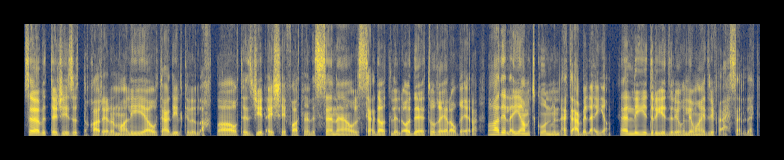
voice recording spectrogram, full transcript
بسبب التجهيز التقارير المالية وتعديل كل الأخطاء وتسجيل أي شيء فاتنا للسنة والاستعداد لل audit وغيره وغيره. وهذه الأيام تكون من أتعب الأيام. فاللي يدري يدري واللي ما يدري فأحسن لك.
